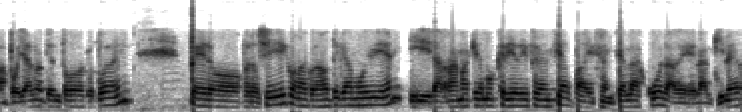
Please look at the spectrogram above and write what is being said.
Apoyándote en todo lo que pueden. Pero, pero sí, con Acronáutica muy bien. Y la rama que hemos querido diferenciar para diferenciar la escuela del alquiler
